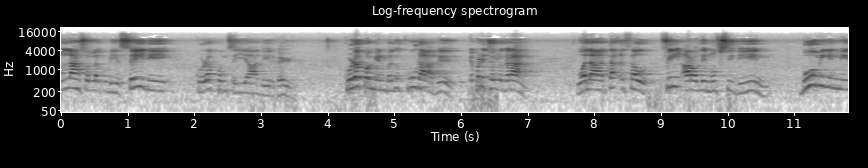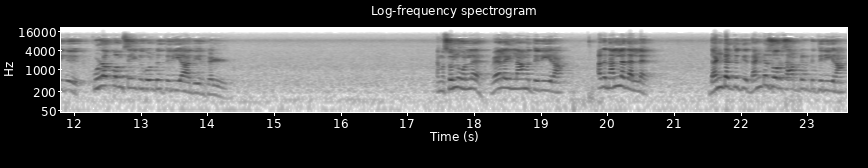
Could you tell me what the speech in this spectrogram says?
அல்லாஹ் சொல்லக்கூடிய செய்தி குழப்பம் செய்யாதீர்கள். குழப்பம் என்பது கூடாது. எப்படி சொல்லுகிறான்? ஒலா தௌ ஃபில் அரதி முஃப்சிதீன். பூமியின் மீது குழப்பம் செய்து கொண்டு திரியாதீர்கள். நம்ம சொல்லுவோம்ல வேலை இல்லாமல் தெரிகிறான் அது நல்லதல்ல. தண்டத்துக்கு தண்ட சோறு சாப்பிட்டுக்கிட்டு திரிகிறான்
